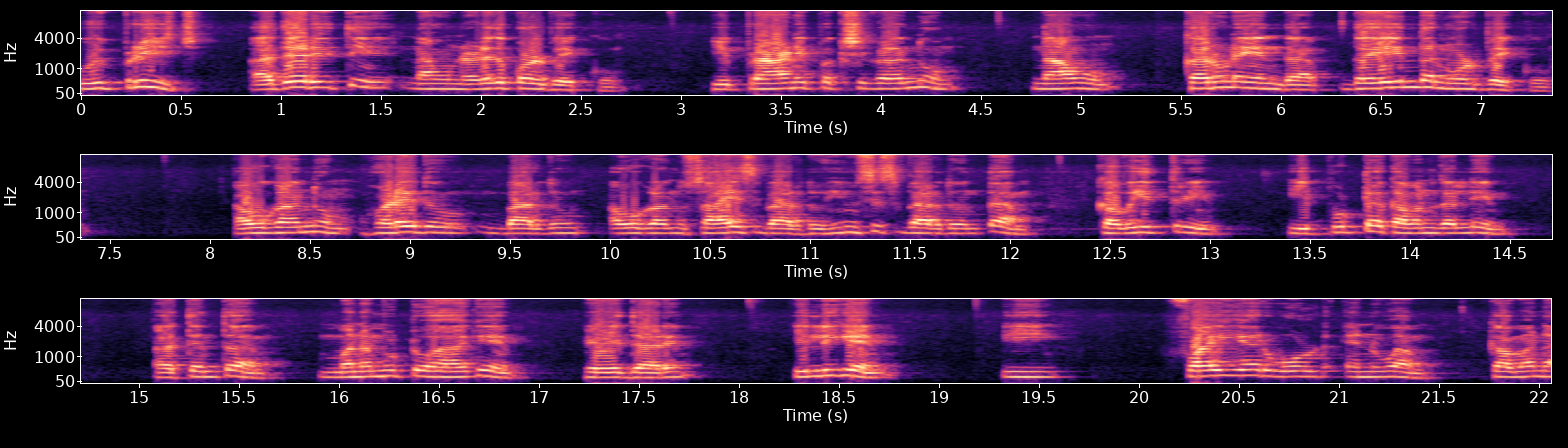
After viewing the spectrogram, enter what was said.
ವಿ ಪ್ರೀಚ್ ಅದೇ ರೀತಿ ನಾವು ನಡೆದುಕೊಳ್ಬೇಕು. ಈ ಪ್ರಾಣಿ ಪಕ್ಷಿಗಳನ್ನು ನಾವು ಕರುಣೆಯಿಂದ, ದಯೆಯಿಂದ ನೋಡಬೇಕು. ಅವುಗಳನ್ನು ಹೊಡೆದು ಬಾರ್ದು, ಅವುಗಳನ್ನು ಸಾಯಿಸಬಾರ್ದು, ಹಿಂಸಿಸಬಾರ್ದು ಅಂತ ಕವಯಿತ್ರಿ ಈ ಪುಟ್ಟ ಕವನದಲ್ಲಿ ಅತ್ಯಂತ ಮನಮುಟ್ಟುವ ಹಾಗೆ ಹೇಳಿದ್ದಾರೆ. ಇಲ್ಲಿಗೆ ಈ ಫೈವ್ ಇಯರ್ ಓಲ್ಡ್ ಎನ್ನುವ ಕವನ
